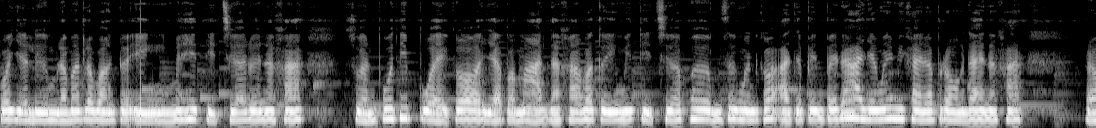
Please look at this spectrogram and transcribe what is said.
ก็อย่าลืมระมัดระวังตัวเองไม่ให้ติดเชื้อด้วยนะคะ ส่วนผู้ที่ป่วยก็อย่าประมาทนะคะ ว่าตัวเองไม่ติดเชื้อเพิ่ม ซึ่งมันก็อาจจะเป็นไปได้ยังไม่มีใครรับรองได้นะคะ เรา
